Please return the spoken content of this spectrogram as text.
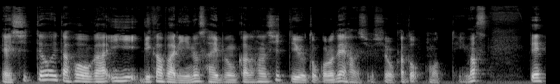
えー、知っておいた方がいいリカバリーの細分化の話っていうところで話をしようかと思っています。で、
